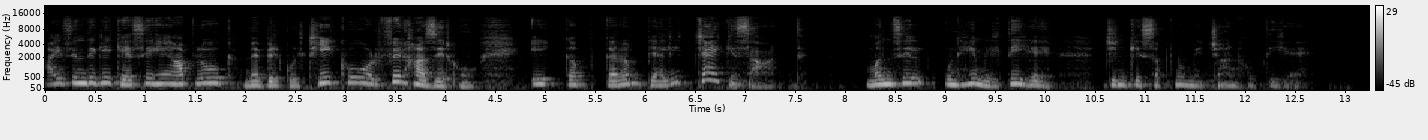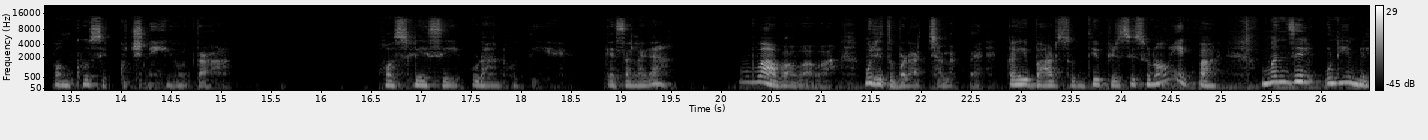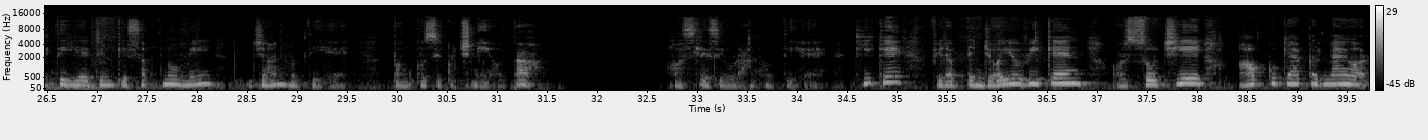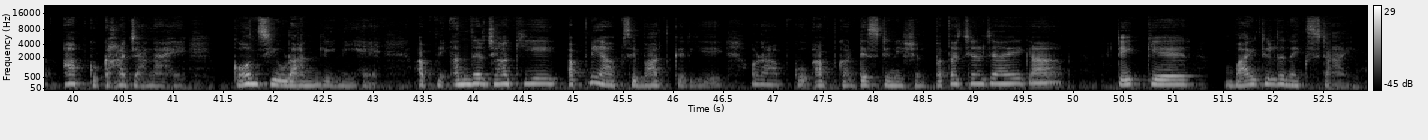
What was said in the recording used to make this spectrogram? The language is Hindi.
हाय ज़िंदगी कैसे हैं आप लोग? मैं बिल्कुल ठीक हूँ और फिर हाजिर हूँ। एक कप गरम प्याली चाय के साथ। मंजिल उन्हें मिलती है, जिनके सपनों में जान होती है। पंखों से कुछ नहीं होता। हौसले से उड़ान होती है। कैसा लगा? वाह वाह वाह वाह। मुझे तो बड़ा अच्छा लगता है। कई बार सुनती हूँ, फिर से सुनाऊँ एक बार। मंजिल उन्हें मिलती है, जिनके सपनों में जान होती है, पंखों से कुछ नहीं होता। हौसले से उड़ान होती है। ठीक है, फिर अब एंजॉय योर वीकेंड और सोचिए आपको क्या करना है और आपको कहाँ जाना है। कौन सी उड़ान लेनी है? अपने अंदर झांकिए, अपने आप से बात करिए और आपको आपका डेस्टिनेशन पता चल जाएगा। Take care bye till the next time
